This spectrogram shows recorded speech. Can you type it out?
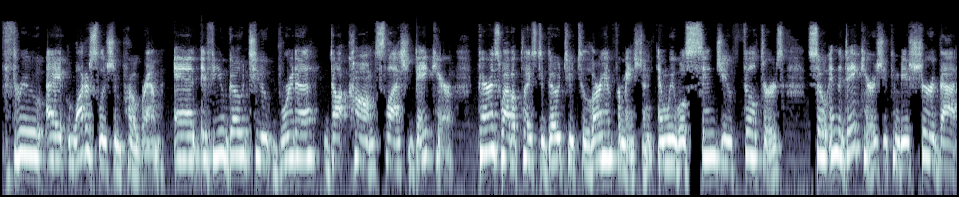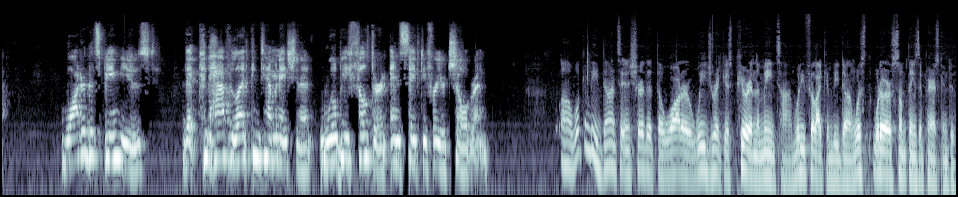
through a water solution program. And if you go to brita.com slash daycare, parents will have a place to go to to learn information and we will send you filters. So in the daycares, you can be assured that water that's being used that could have lead contamination in it will be filtered and safety for your children. Uh, what can be done to ensure that the water we drink is pure in the meantime? What do you feel like can be done? What's, what are some things that parents can do?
